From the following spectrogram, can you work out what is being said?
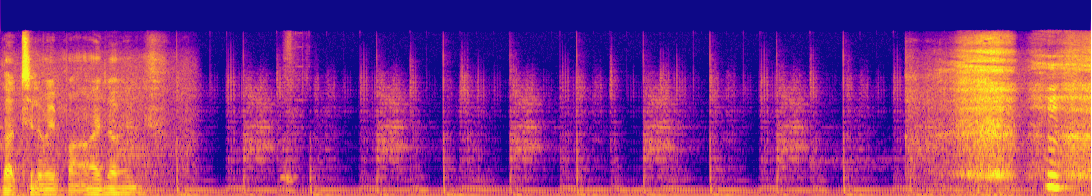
Lahat sila may pangalan. Yeah.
